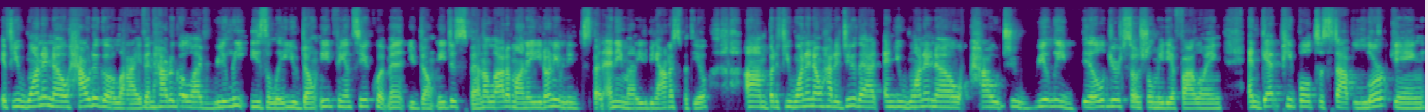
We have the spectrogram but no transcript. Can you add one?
if you want to know how to go live and how to go live really easily, you don't need fancy equipment. You don't need to spend a lot of money. You don't even need to spend any money, to be honest with you. Um, but if you want to know how to do that and you want to know how to really build your social media following and get people to stop lurking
